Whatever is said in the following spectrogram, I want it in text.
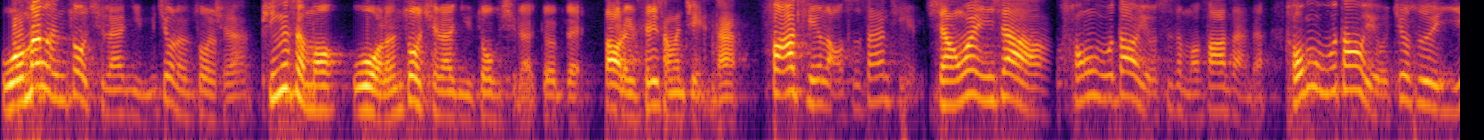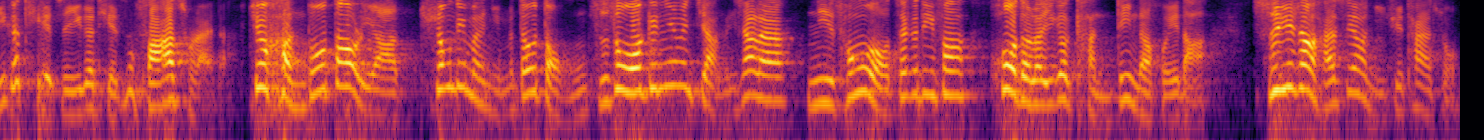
我们能做起来，你们就能做起来。凭什么我能做起来，你做不起来？对不对？道理非常的简单。发帖老是删帖，想问一下，从无到有是怎么发展的？从无到有就是一个帖子一个帖子发出来的，就很多道理啊，兄弟们你们都懂，只是我给你们讲一下呢。你从我这个地方获得了一个肯定的回答。实际上还是要你去探索。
